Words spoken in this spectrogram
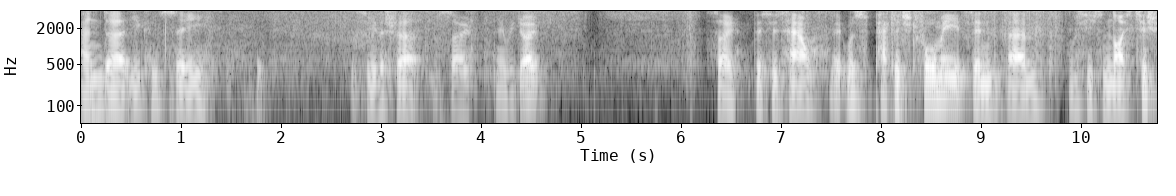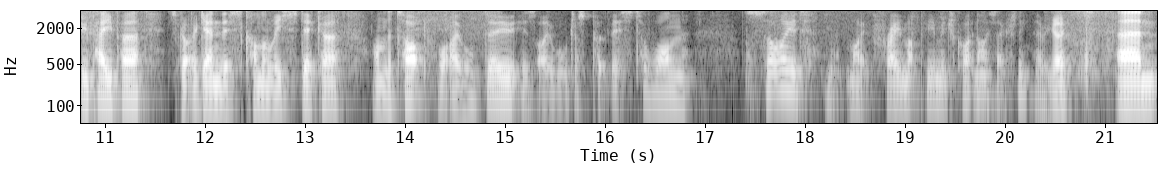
and uh, you can see see the shirt. So here we go. So this is how it was packaged for me. It's in um, obviously some nice tissue paper. It's got again this Connolly sticker on the top. What I will do is I will just put this to one side. That might frame up the image quite nice actually. There we go. Um,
